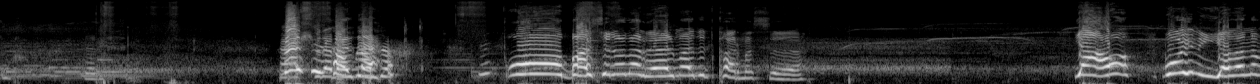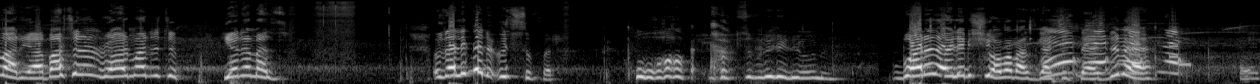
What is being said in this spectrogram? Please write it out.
zor. Bende. Oo Barcelona Real Madrid karması. Ya o bu oyunun yalanı var ya. Barcelona Real Madrid'i yenemez. Özellikle de 3-0. Oha. 3-0 geliyor oğlum. Bu arada öyle bir şey olamaz gerçekten değil mi? Evet.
